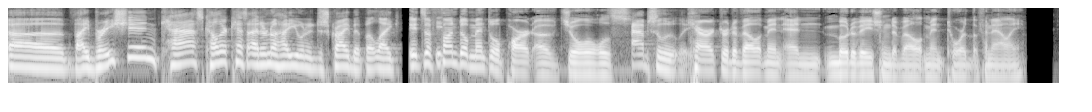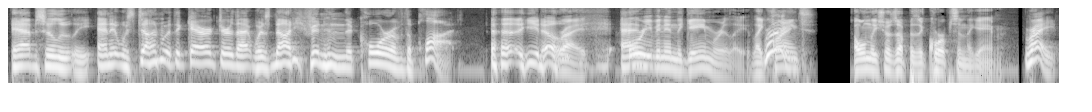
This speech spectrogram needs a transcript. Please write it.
uh vibration cast color cast i don't know how you want to describe it but like It's a fundamental part of Joel's absolutely character development and motivation development toward the finale. Absolutely and it was done with a character that was not even in the core of the plot you know Right. And- or even in the game, really. Like Right. Frank only shows up as a corpse in the game. right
